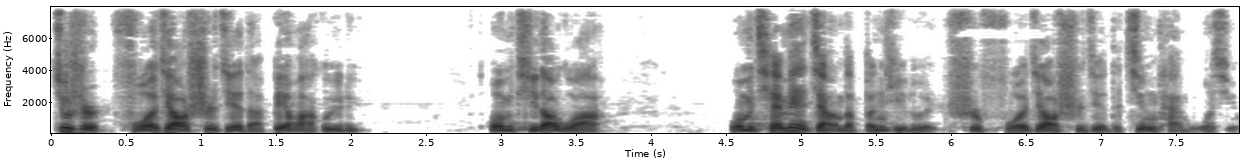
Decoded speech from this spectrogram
就是佛教世界的变化规律。我们提到过啊，我们前面讲的本体论是佛教世界的静态模型，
